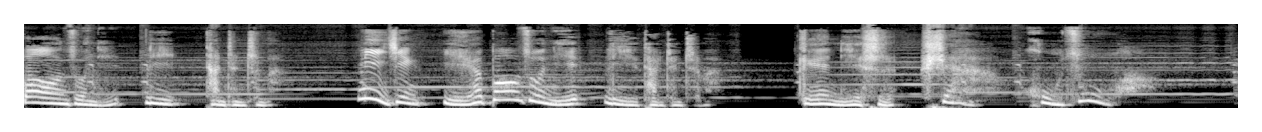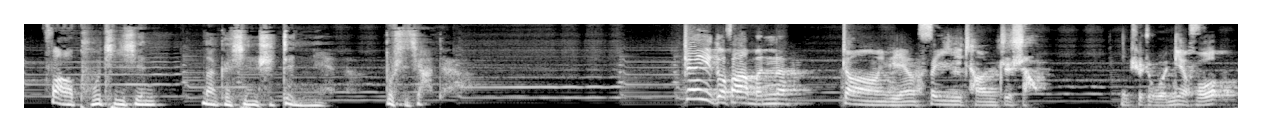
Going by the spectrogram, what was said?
帮助你立贪嗔痴慢，逆境也帮助你立贪嗔痴慢，给你是善互助啊！发菩提心。那个心是正念的，不是假的。这个法门呢，障缘非常之少。你比如说我念佛，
